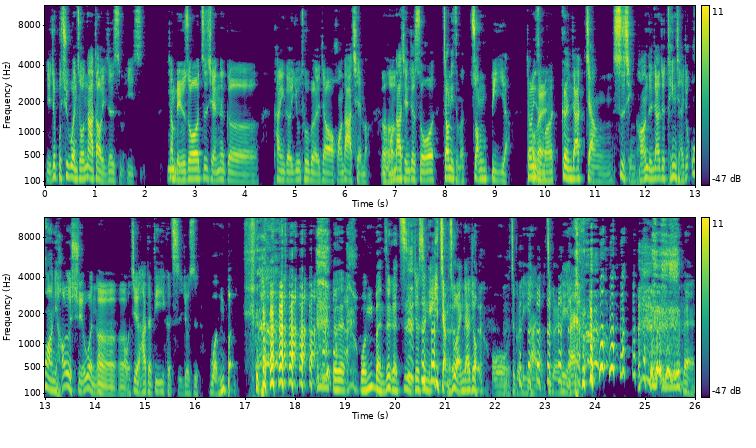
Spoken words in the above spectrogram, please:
也就不去问说那到底这是什么意思。像比如说之前那个看一个 YouTuber 叫黄大千嘛，嗯、黄大千就说教你怎么装逼呀、啊。教你怎么跟人家讲事情.好像人家就听起来就哇，你好有学问呢、啊。嗯嗯嗯，我记得他的第一个词就是文本，对不对？文本这个字就是你一讲出来，人家就哦，这个厉害了，这个人厉害了。对，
